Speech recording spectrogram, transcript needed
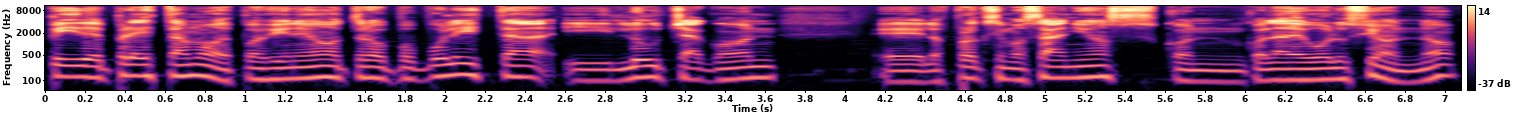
pide préstamo, después viene otro populista y lucha con eh, los próximos años con, con, la devolución, ¿no?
